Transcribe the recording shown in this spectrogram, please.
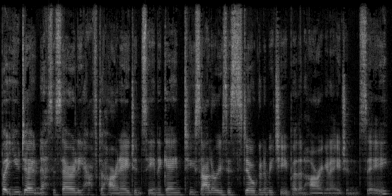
but you don't necessarily have to hire an agency. And again, two salaries is still going to be cheaper than hiring an agency.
